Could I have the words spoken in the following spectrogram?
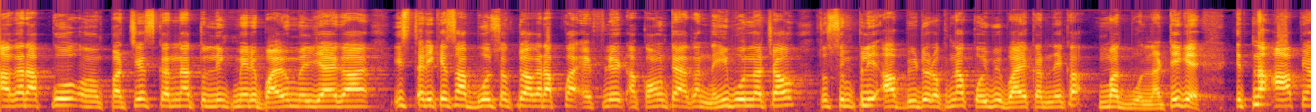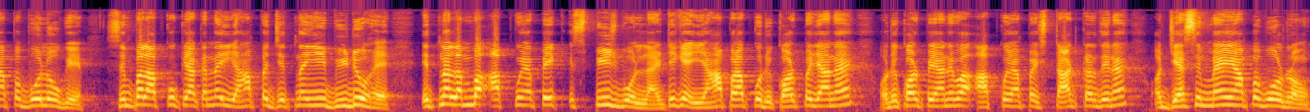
अगर आपको परचेस करना तो लिंक मेरे बायो मिल जाएगा। इस तरीके से आप बोल सकते हो, अगर आपका एफलेट अकाउंट है, अगर नहीं बोलना चाहो तो सिंपली आप वीडियो रखना, कोई भी बाय करने का मत बोलना, ठीक है? इतना आप यहाँ पर बोलोगे सिंपल आपको क्या करना है, यहाँ पर जितना ये वीडियो है, इतना लंबा आपको यहाँ पर एक स्पीच बोलना है, ठीक है? यहाँ पर आपको रिकॉर्ड पर जाना है, और रिकॉर्ड पर जाने बाद आपको यहाँ पर स्टार्ट कर देना है। और जैसे मैं यहाँ पर बोल रहा हूँ,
